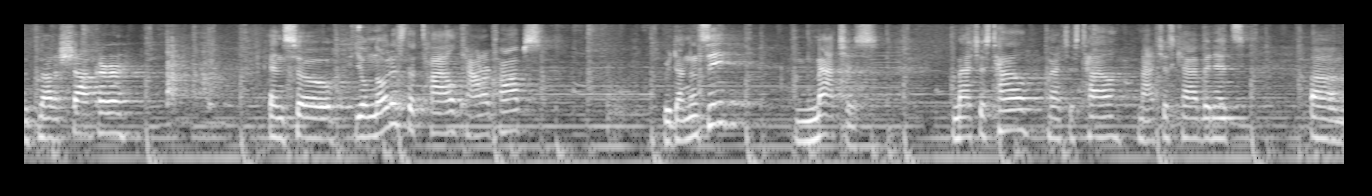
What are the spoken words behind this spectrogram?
It's not a shocker. And so you'll notice the tile countertops, redundancy, matches. Matches tile, matches tile, matches cabinets. Um,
